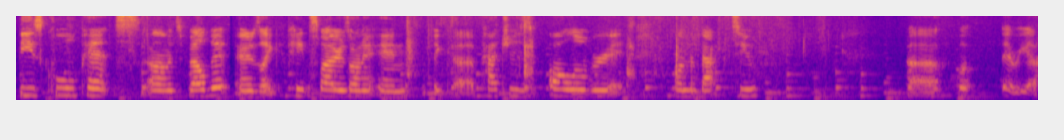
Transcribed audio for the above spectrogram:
these cool pants. Um, it's velvet and there's like paint splatters on it and like uh, patches all over it on the back too. Uh, well, there we go.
